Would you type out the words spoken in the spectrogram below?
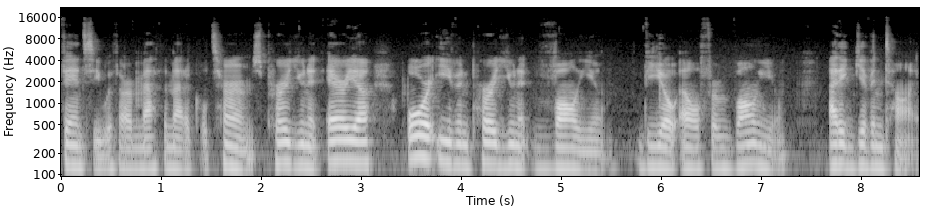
fancy with our mathematical terms. Per unit area or even per unit volume, VOL for volume, at a given time.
